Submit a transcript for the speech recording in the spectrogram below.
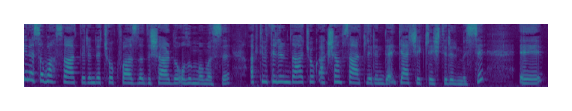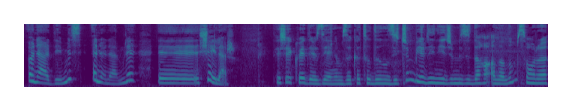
Yine sabah saatlerinde çok fazla dışarıda olunmaması, aktivitelerin daha çok akşam saatlerinde gerçekleştirilmesi e, önerdiğimiz en önemli e, şeyler. Teşekkür ederiz yayınımıza katıldığınız için. Bir dinleyicimizi daha alalım. Sonra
